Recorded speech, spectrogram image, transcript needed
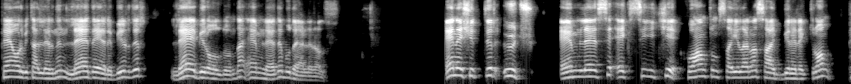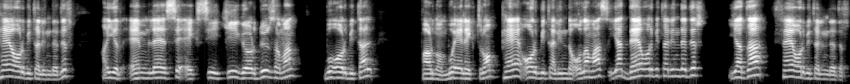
P orbitallerinin L değeri 1'dir. L 1 olduğunda ML de bu değerleri alır. N eşittir 3. ML'si eksi 2 kuantum sayılarına sahip bir elektron P orbitalindedir. Hayır ML'si eksi 2'yi gördüğü zaman bu orbital pardon bu elektron P orbitalinde olamaz. Ya D orbitalindedir ya da F orbitalindedir.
